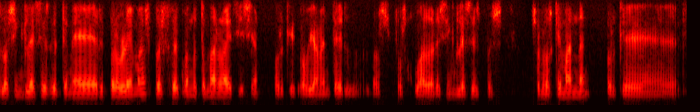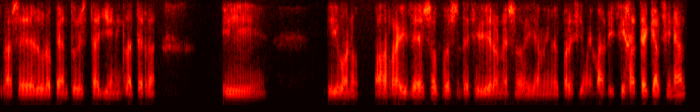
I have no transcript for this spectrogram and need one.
los ingleses de tener problemas, pues fue cuando tomaron la decisión, porque obviamente los, los jugadores ingleses pues son los que mandan, porque la sede del European Tour está allí en Inglaterra y, y bueno, a raíz de eso pues decidieron eso y a mí me pareció muy mal. Y fíjate que al final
